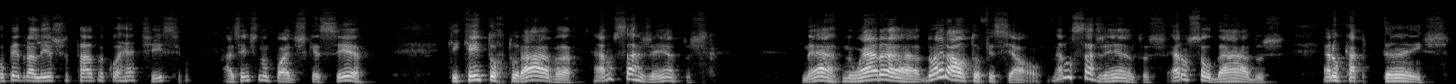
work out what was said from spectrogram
o Pedro Aleixo estava corretíssimo. A gente não pode esquecer que quem torturava eram sargentos, né? Não era, não era alto oficial, eram sargentos, eram soldados, eram capitães.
